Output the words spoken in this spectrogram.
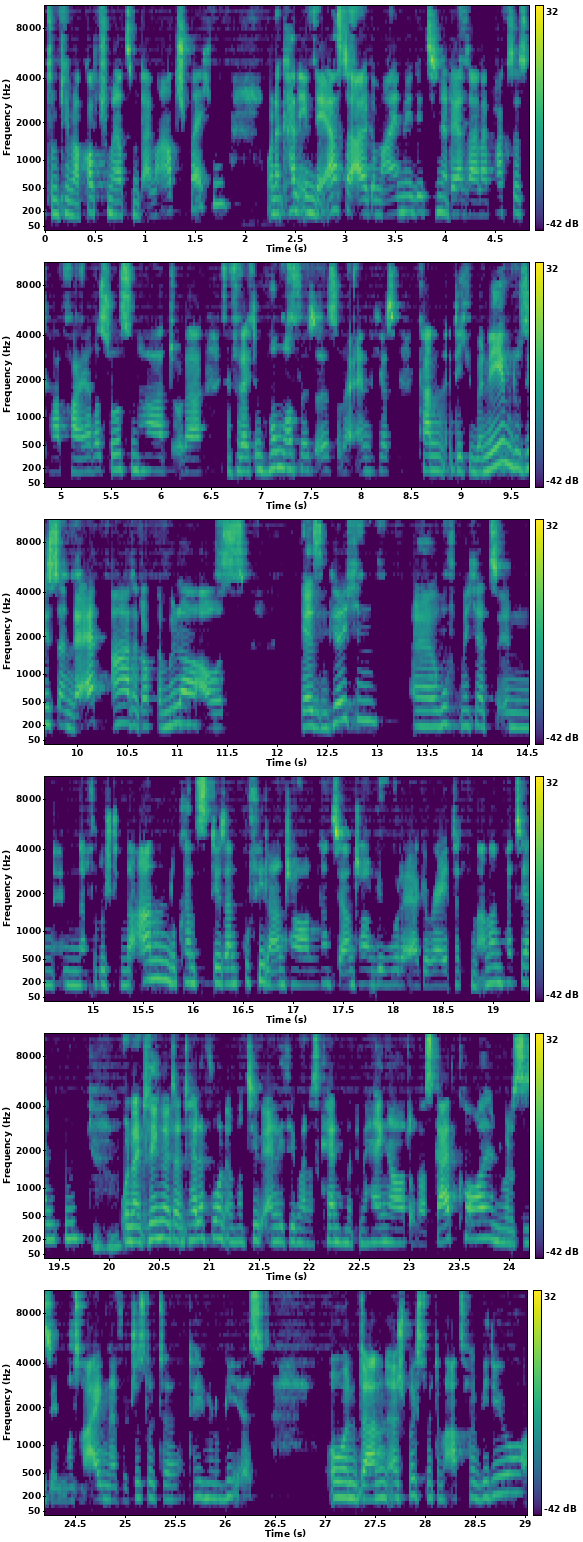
zum Thema Kopfschmerzen mit einem Arzt sprechen und dann kann eben der erste Allgemeinmediziner, der in seiner Praxis gerade freie Ressourcen hat oder der vielleicht im Homeoffice ist oder ähnliches, kann dich übernehmen. Du siehst dann in der App, ah, der Dr. Müller aus Gelsenkirchen, äh, ruft mich jetzt in, in einer Viertelstunde an, du kannst dir sein Profil anschauen, kannst dir anschauen, wie wurde er geratet von anderen Patienten. Mhm. Und dann klingelt dein Telefon, im Prinzip ähnlich wie man das kennt mit dem Hangout oder Skype-Call, nur dass es eben unsere eigene verschlüsselte Technologie ist. Und dann äh, sprichst du mit dem Arzt per Video.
